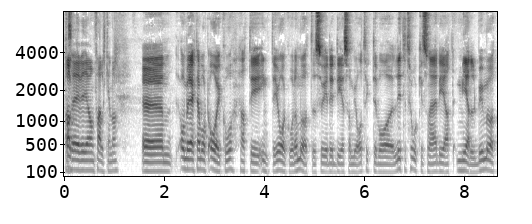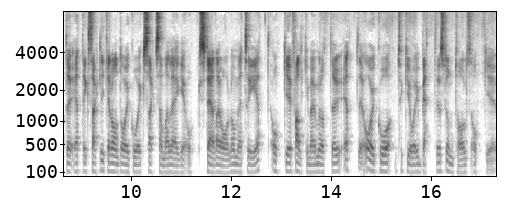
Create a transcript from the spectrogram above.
Vad säger vi om Falken då? Ehm, om vi räknar bort AIK, att det inte är AIK de möter så är det det som jag tyckte var lite tråkigt sån här, det är att Mjällby möter ett exakt likadant AIK, exakt samma läge och städar av dem med 3-1 och eh, Falkenberg möter ett AIK, tycker jag är bättre stundtals och eh,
